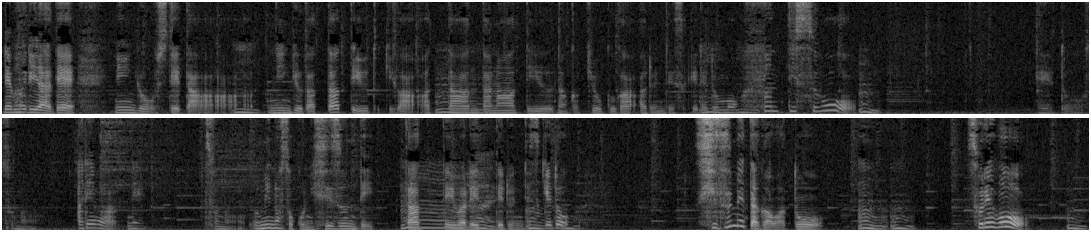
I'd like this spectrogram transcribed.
レムリアで人魚をしてたうん人魚だったっていう時があったんだなっていうなんか記憶があるんですけれども、アトランティスを、うん。えー、とそのあれはねその海の底に沈んでいったって言われてるんですけど、うん沈めた側とうんうん。それをうん。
